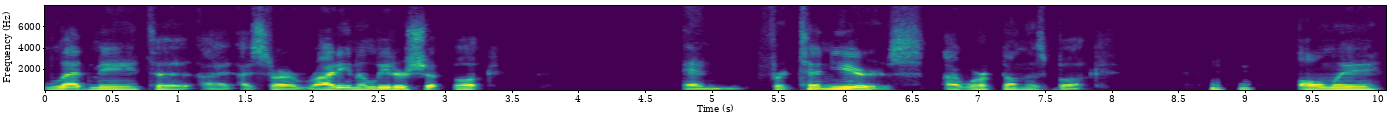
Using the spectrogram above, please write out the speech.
led me to I, I started writing a leadership book. And for 10 years i worked on this book. Only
